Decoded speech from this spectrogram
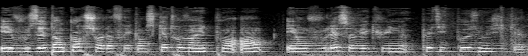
Et vous êtes encore sur la fréquence 88.1 et on vous laisse avec une petite pause musicale.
